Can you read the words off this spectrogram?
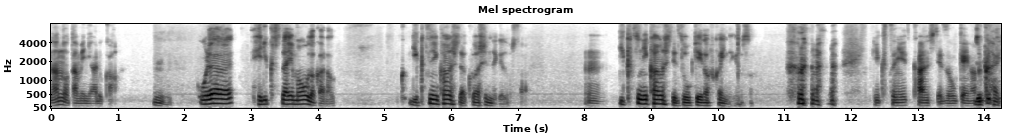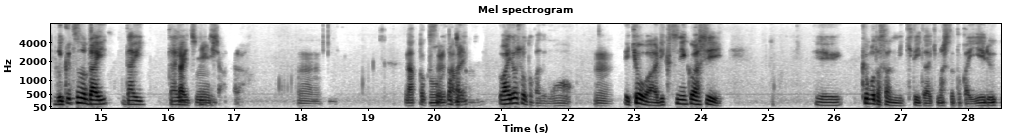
何のためにあるか。うん。俺はヘリクツ大魔王だから、理屈に関しては詳しいんだけどさ、うん。理屈に関して造形が深いんだけどさ、理屈に関して造形が理深い。理屈の第第第第一人者だからうん。納得するためだ。ワイドショーとかでも、うん。え今日は理屈に詳しい、えー久保田さんに来ていただきましたとか言える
